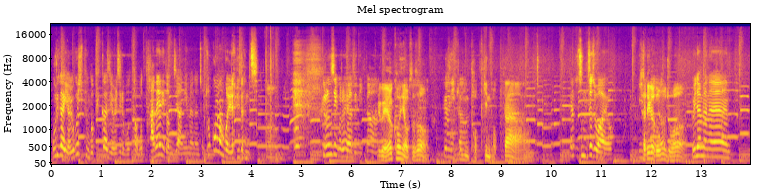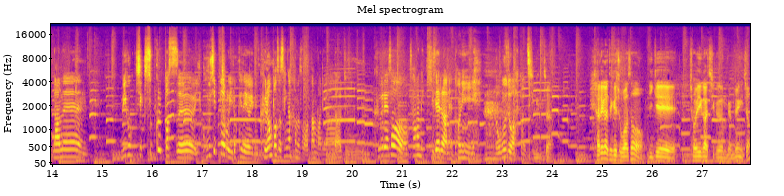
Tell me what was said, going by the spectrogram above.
우리가 열고 싶은 높이까지 열지를 못하고 다 내리던지 아니면 저 조그만 걸 열던지 그런 식으로 해야 되니까 그리고 에어컨이 없어서 그러니까 좀 덥긴 덥다. 그래도 진짜 좋아요. 이 자리가 정도면. 너무 좋아. 왜냐면은 나는 미국식 스쿨버스 이 90도로 이렇게 되어 있는 그런 버스 생각하면서 왔단 말이야. 나도 그래서 사람이 기대를 안 했더니 너무 좋아요 지금. 진짜 자리가 되게 좋아서 이게 저희가 지금 몇 명이죠?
